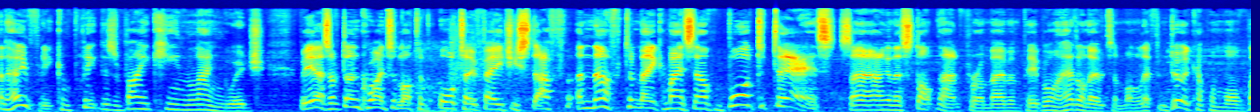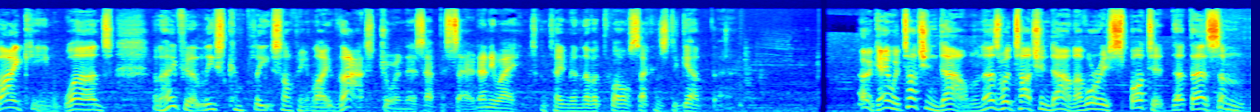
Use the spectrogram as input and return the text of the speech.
and hopefully complete this Vy'keen language. But yes, I've done quite a lot of autophagy stuff, enough to make myself bored to tears. So I'm going to stop that for a moment, people. Head on over to the Monolith and do a couple more Vy'keen words, and hopefully at least complete something like that during this episode. Anyway, it's going to take me another 12 seconds to get there. Okay, we're touching down, and as we're touching down, I've already spotted that there's some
